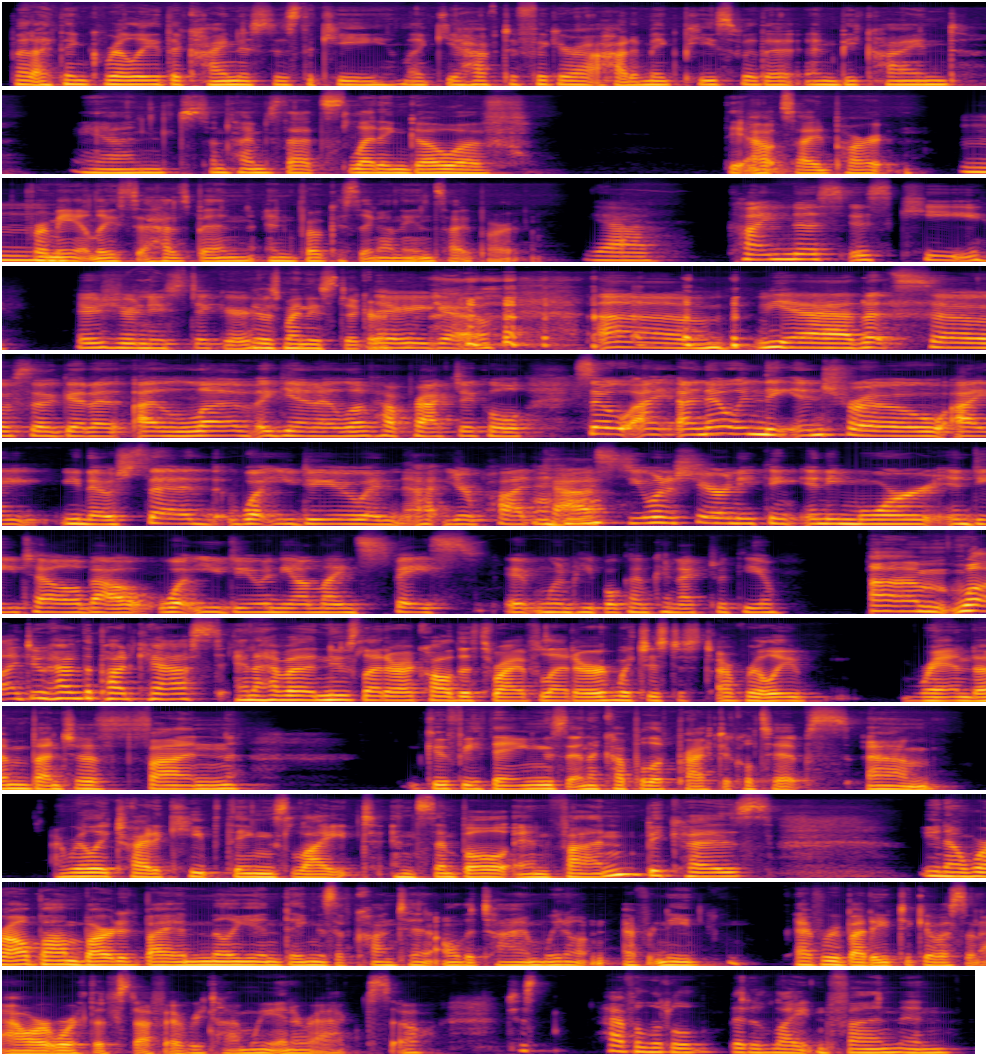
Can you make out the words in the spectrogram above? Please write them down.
But I think really the kindness is the key. Like you have to figure out how to make peace with it and be kind. And sometimes that's letting go of the outside part. Mm. For me, at least, it has been, and focusing on the inside part. Yeah. Kindness is key. There's your new sticker. There's my new sticker. There you go. um, yeah, that's so, so good. I, I, love, again, I love how practical. So I, I know in the intro, I, you know, said what you do and your podcast. Mm-hmm. Do you want to share anything, any more in detail about what you do in the online space when people come connect with you? Um, well, I do have the podcast and I have a newsletter I call the Thrive Letter, which is just a really random bunch of fun, goofy things and a couple of practical tips. Um, I really try to keep things light and simple and fun because, you know, we're all bombarded by a million things of content all the time. We don't ever need everybody to give us an hour worth of stuff every time we interact. So just have a little bit of light and fun and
